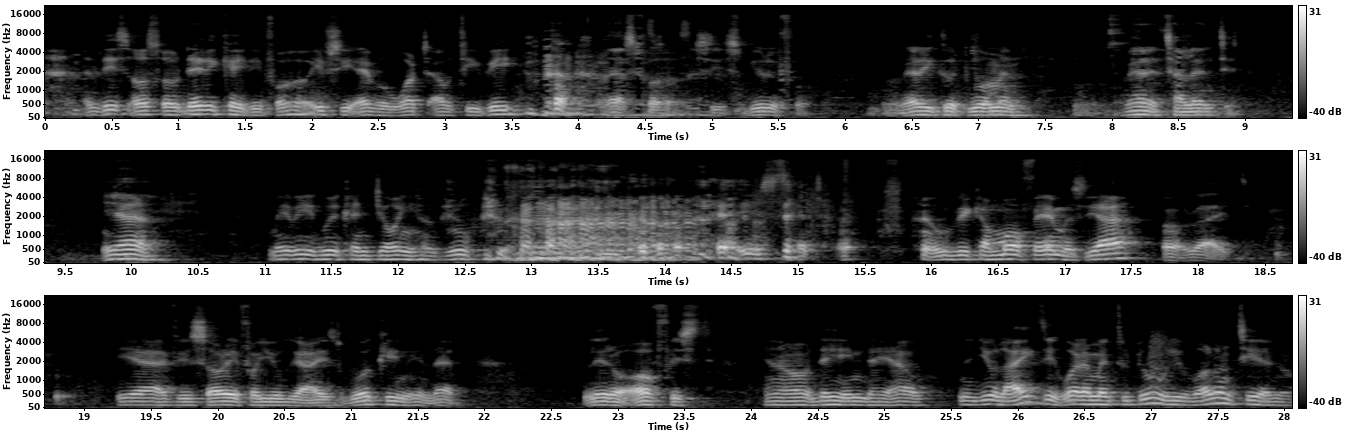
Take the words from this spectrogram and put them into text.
And this also dedicated for her if she ever watch our TV. That's for her. She's beautiful. A very good woman. Very talented. Yeah. Maybe we can join her group instead. we become more famous, yeah? All right. Yeah, I feel sorry for you guys working in that little office you know, day in, day out. And you liked it, what I meant to do, you volunteer, no?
